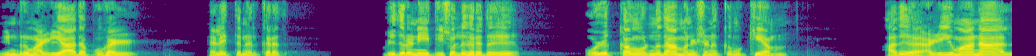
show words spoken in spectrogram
இன்றும் அழியாத புகழ் நிலைத்து நிற்கிறது. விதுர நீதி சொல்லுகிறது ஒழுக்கம் ஒன்று தான் மனுஷனுக்கு முக்கியம். அது அழியுமானால்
